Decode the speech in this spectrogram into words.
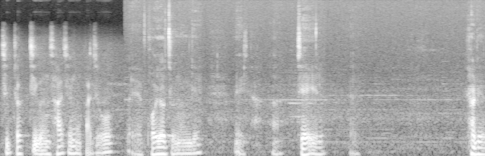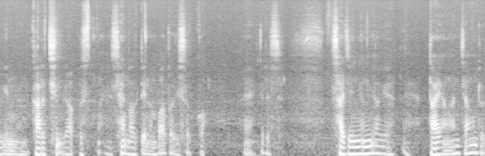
직접 찍은 사진을 가지고 보여주는 게 어, 제일 효력 있는 가르침이라고 생각되는 바도 있었고 그래서 사진 영역에 다양한 장르를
